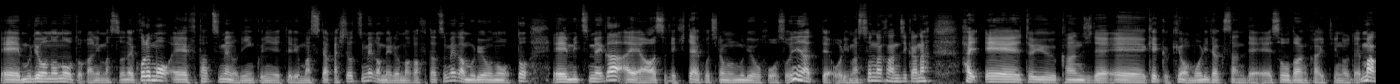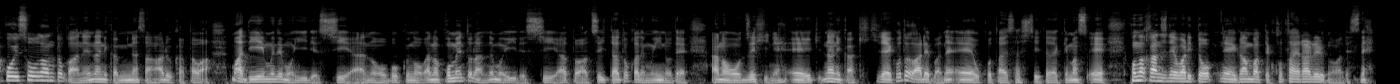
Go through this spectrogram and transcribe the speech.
えー、無料のノートがありますので、これも、えー、2つ目のリンクに入れております。だから1つ目がメルマガ、2つ目が無料ノート、えー、3つ目が、えー、合わせていきたい。こちらも無料放送になっております。そんな感じかな。はい、えー、という感じで、えー、結構今日は盛りだくさんで、えー、相談会というので、まあ、こういう相談とかね、何か皆さんある方は、まあ、DM でもいいですし、あの、僕の、あの、コメント欄でもいいですし、あとは Twitter ととかでもいいので、あの、ぜひね、えー、何か聞きたいことがあればね、えー、お答えさせていただきます。えー、こんな感じで割と、えー、頑張って答えられるのはですね、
